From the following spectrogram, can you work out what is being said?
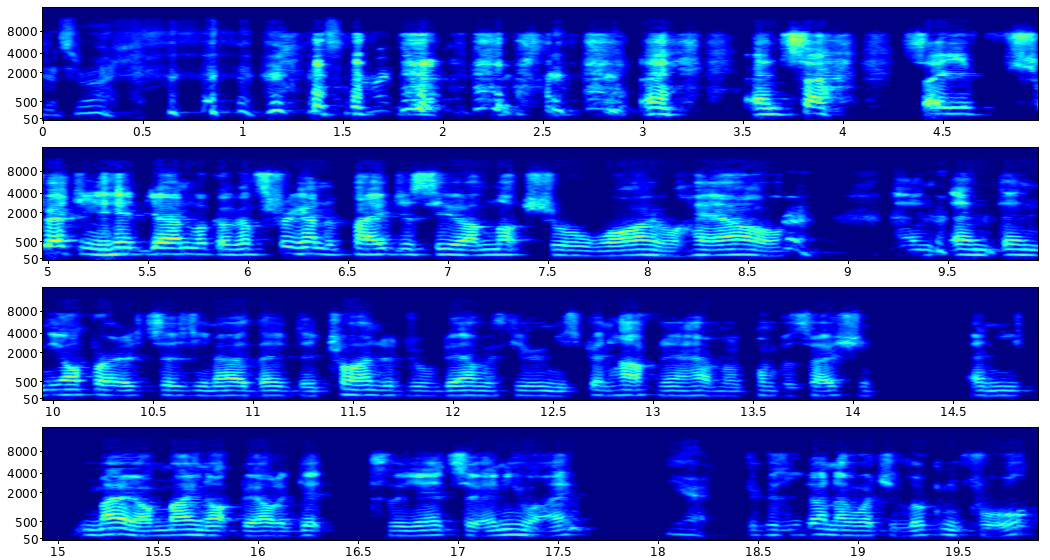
that's right. that's right. and, and so, so you're scratching your head, going, "Look, I've got 300 pages here. I'm not sure why or how." and and then the operator says, "You know, they they're trying to drill down with you, and you spend half an hour having a conversation, and you may or may not be able to get to the answer anyway Yeah, because you don't know what you're looking for,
